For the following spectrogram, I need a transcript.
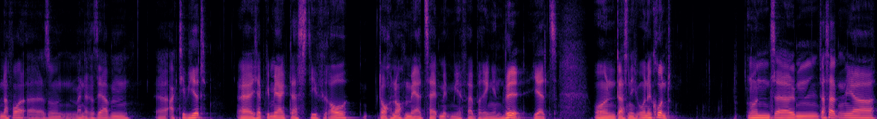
nach also meine Reserven äh, aktiviert. Äh, ich habe gemerkt, dass die Frau doch noch mehr Zeit mit mir verbringen will jetzt. Und das nicht ohne Grund. Und ähm, das hat mir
